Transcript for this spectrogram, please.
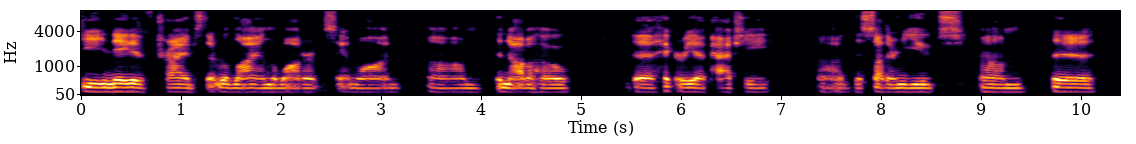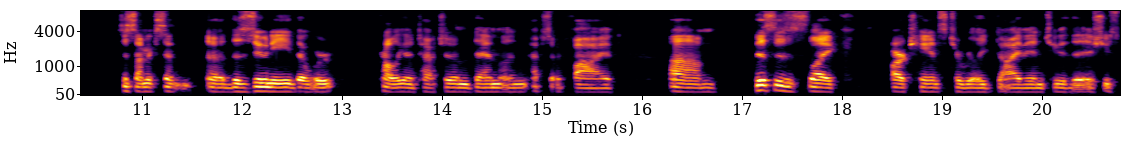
the native tribes that rely on the water of the San Juan, um, the Navajo, the Jicarilla Apache, uh, the Southern Utes, um, the to some extent uh, the Zuni that we're probably going to touch on them on episode five. Um, this is like our chance to really dive into the issues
